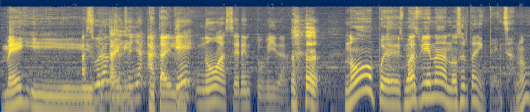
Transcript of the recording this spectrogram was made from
Meg y... Azura nos enseña Y a qué no hacer en tu vida. No, pues más bien a no ser tan intensa, ¿no?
